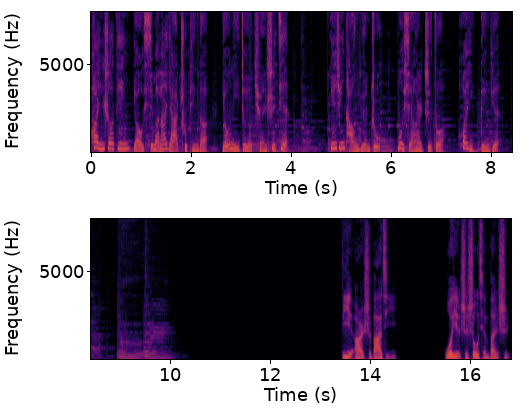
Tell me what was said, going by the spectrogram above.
欢迎收听由喜马拉雅出品的《有你就有全世界》，烟熏堂原著，木贤儿制作。欢迎订阅第二十八集。我也是收钱办事。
